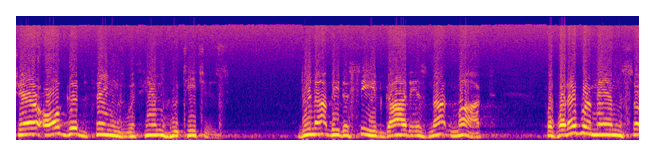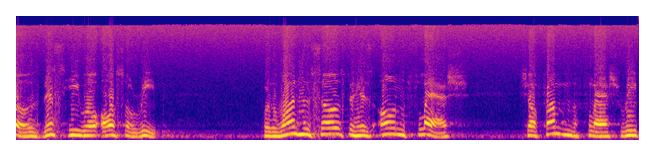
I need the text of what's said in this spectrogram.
share all good things with him who teaches. Do not be deceived. God is not mocked. For whatever a man sows, this he will also reap. For the one who sows to his own flesh shall from the flesh reap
